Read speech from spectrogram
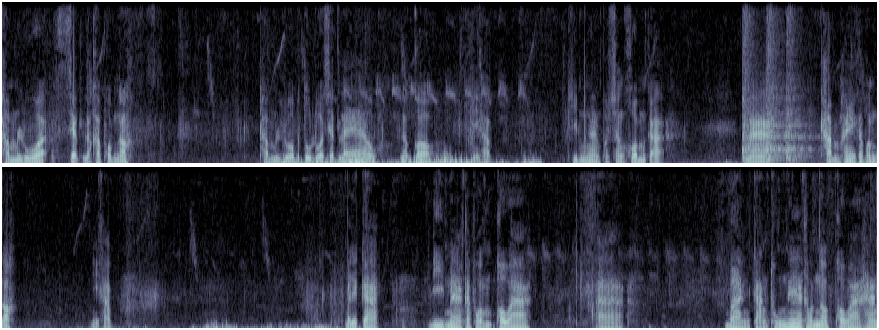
ทำรั้วเสร็จแล้วครับผมเนาะทำรั้วประตูรั้วเสร็จแล้ว แล้วก็นี่ครับ ทีมงานพ่อช่างคมกะมาทำให้ครับผมเนาะนี่ครับ บรรยากาศดีมากครับผม เพราะว่าอ่าบ้านกลางทุ่งนาครับผมเนาะเพราะว่าห่าง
